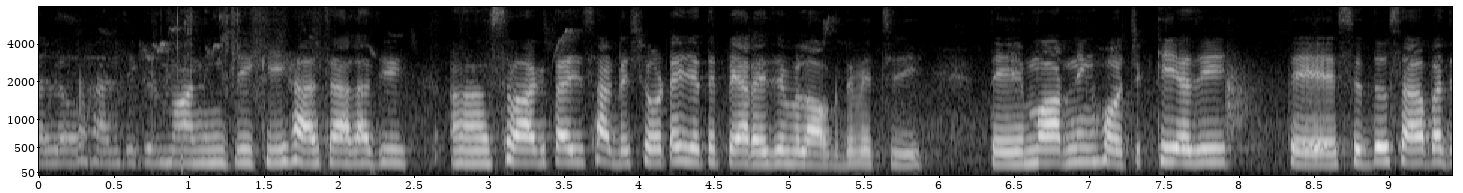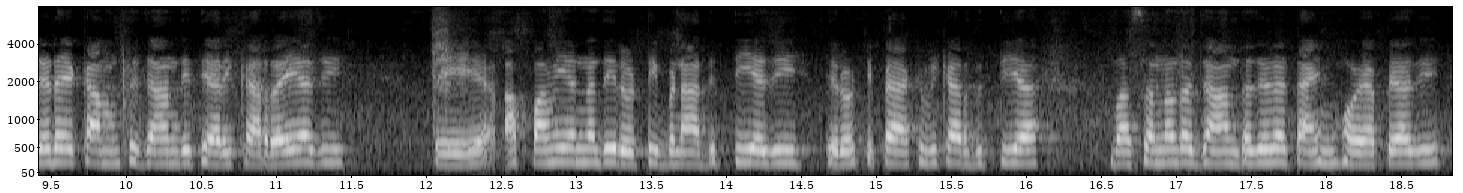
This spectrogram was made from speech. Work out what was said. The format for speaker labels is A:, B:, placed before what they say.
A: Hello, ਹਾਂਜੀ good morning ਜੀ। ਕੀ ਹਾਲ ਚਾਲ ਆ ਜੀ? ਅਹ ਸਵਾਗਤ ਹੈ ਜੀ ਸਾਡੇ ਛੋਟੇ ਜਿਹੇ ਤੇ ਪਿਆਰੇ ਜਿਹੇ ਵਲੌਗ ਦੇ ਵਿੱਚ ਜੀ। ਤੇ ਮਾਰਨਿੰਗ ਹੋ ਚੁੱਕੀ ਹੈ ਜੀ ਤੇ ਸਿੱਧੂ ਸਾਹਿਬ ਆ ਜਿਹੜੇ ਕੰਮ ਤੇ ਜਾਣ ਦੀ ਤਿਆਰੀ ਕਰ ਰਹੇ ਆ ਜੀ। ਤੇ ਆਪਾਂ ਵੀ ਉਹਨਾਂ ਦੀ ਰੋਟੀ ਬਣਾ ਦਿੱਤੀ ਹੈ ਜੀ ਤੇ ਰੋਟੀ ਪੈਕ ਵੀ ਕਰ ਦਿੱਤੀ ਆ। ਬਸ ਉਹਨਾਂ ਦਾ ਜਾਣ ਦਾ ਜਿਹੜਾ ਟਾਈਮ ਹੋਇਆ ਪਿਆ ਜੀ।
